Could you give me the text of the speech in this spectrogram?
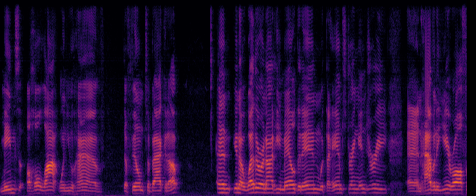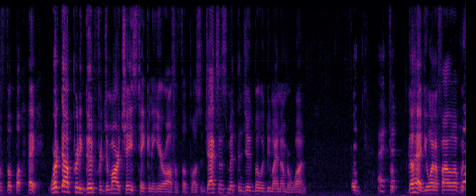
means a whole lot when you have the film to back it up. And you know whether or not he mailed it in with the hamstring injury and having a year off of football. Hey, worked out pretty good for Ja'Marr Chase taking a year off of football. So Jackson Smith-Njigba would be my number one. Hey, For- go ahead. You want to follow up with?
